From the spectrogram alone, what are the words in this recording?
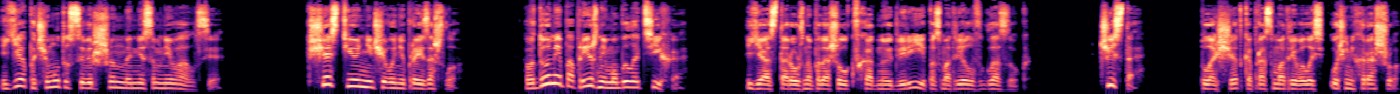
я почему-то совершенно не сомневался. К счастью, ничего не произошло. В доме по-прежнему было тихо. Я осторожно подошел к входной двери и посмотрел в глазок. Чисто. Площадка просматривалась очень хорошо,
